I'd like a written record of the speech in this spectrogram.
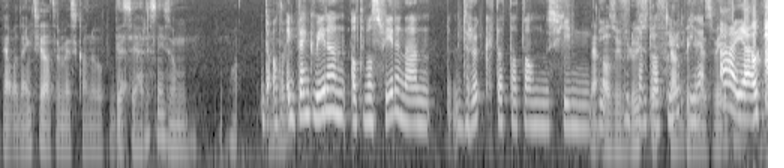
Ja, wat denk je dat er mis kan lopen? PCR is niet zo... De ik denk weer aan atmosfeer en aan druk, dat dat dan misschien Ja, die, als uw die vloeistof temperatuur... gaat beginnen ja. zweven. Ah ja, oké.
